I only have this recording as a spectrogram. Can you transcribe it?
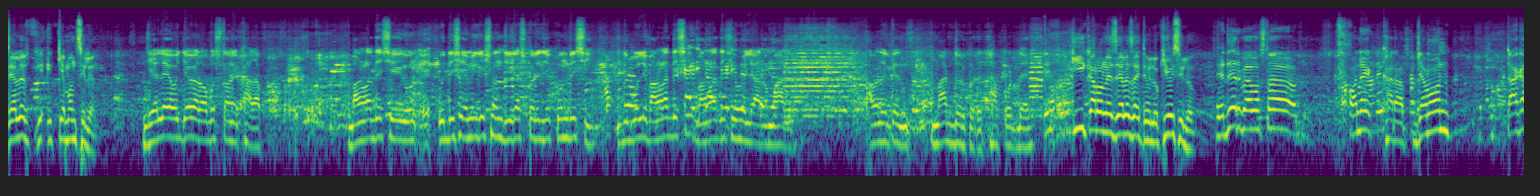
জেলে কেমন ছিলেন? জেলে ওই জায়গার অবস্থা অনেক খারাপ। বাংলাদেশে ওই দেশে ইমিগ্রেশন জিজ্ঞাসা করে যে কোন দেশি? যদি বলি বাংলাদেশি বাংলাদেশি হইলে আরও মারে আমাদেরকে মারধর করে থাপড় দেয়। কি কারণে জেলে যাইতে হইল? কি হয়েছিল এদের ব্যবস্থা অনেক খারাপ। যেমন টাকা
